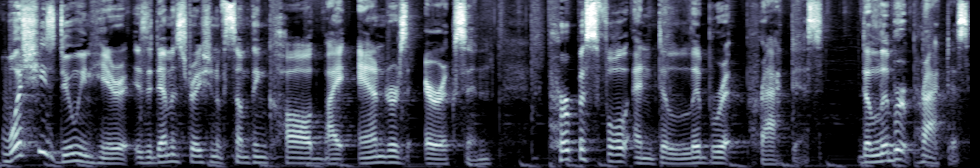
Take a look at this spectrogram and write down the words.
what she's doing here is a demonstration of something called by Anders Ericsson purposeful and deliberate practice. Deliberate practice.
